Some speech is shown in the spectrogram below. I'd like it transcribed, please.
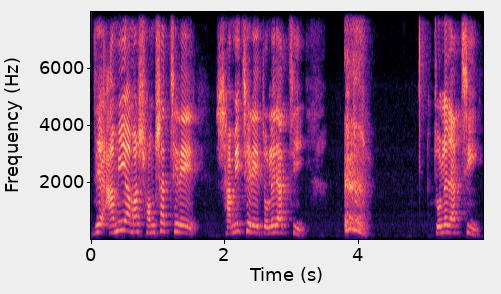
যে, আমি আমার সংসার ছেড়ে, স্বামী ছেড়ে চলে যাচ্ছি চলে যাচ্ছি।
